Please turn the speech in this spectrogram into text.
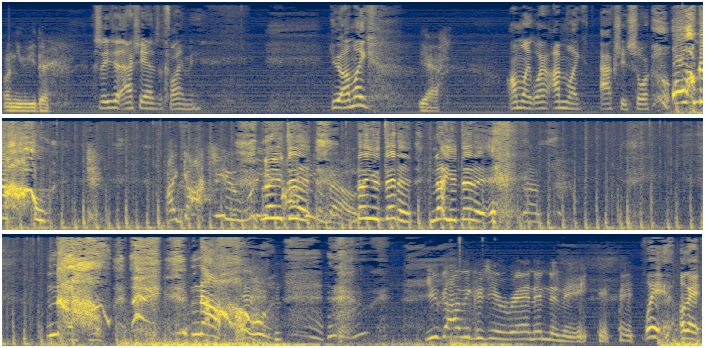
on you either. So you actually have to find me. Dude, I'm like, Yeah. I'm like, I'm like actually sore. Oh no! I got you! What are No, you talking didn't. about? No, you didn't. No, you didn't. No! No! You got me because you ran into me. Wait, okay.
